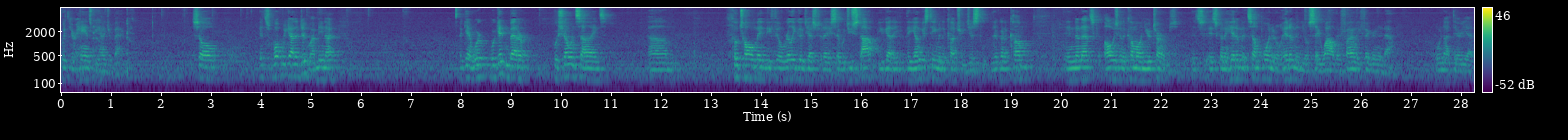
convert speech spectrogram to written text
with your hands behind your back. So it's what we got to do. I mean, I, again, we're, we're getting better. We're showing signs. Um, Coach Hall made me feel really good yesterday. Said, would you stop? You got a, the youngest team in the country. Just, they're going to come, and then that's always going to come on your terms. It's, it's going to hit them at some point. It'll hit them, and you'll say, wow, they're finally figuring it out. We're not there yet.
